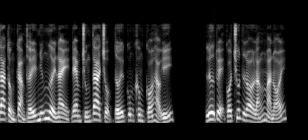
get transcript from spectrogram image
Ta tổng cảm thấy những người này đem chúng ta trộm tới cũng không có hảo ý. Lư Tuệ có chút lo lắng mà nói.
